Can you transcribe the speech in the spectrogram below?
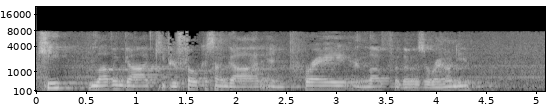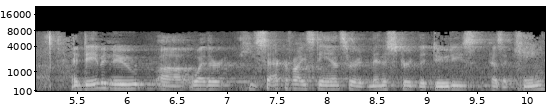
Keep loving God, keep your focus on God, and pray and love for those around you. And David knew uh, whether he sacrificed, danced, or administered the duties as a king,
